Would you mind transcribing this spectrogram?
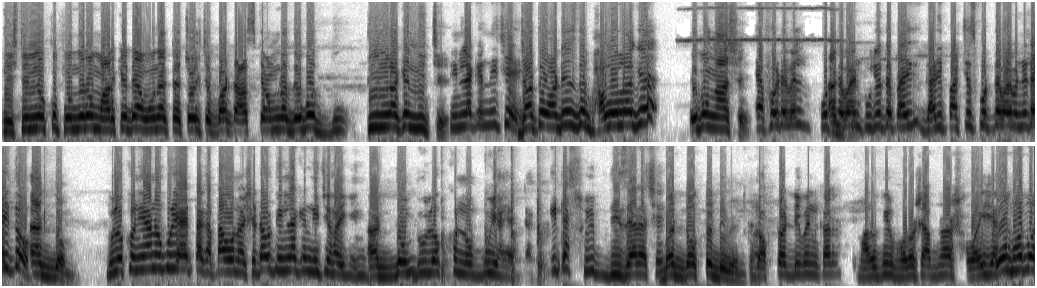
তিন লক্ষ পনেরো মার্কেটে এমন একটা চলছে বাট আজকে আমরা দেবো তিন লাখের নিচে। তিন লাখের নিচে? যাতে অডিয়েন্সদের ভালো লাগে এবং আসে। অ্যাফোর্ডেবল করতে পারেন পুজোতে প্রায় গাড়ি পারচেস করতে পারবেন এটাই তো? একদম। দু লক্ষ নিরানব্বই হাজার টাকা তাও নয় সেটাও তিন লাখের নিচে হয় কিন্তু। একদম। দু লক্ষ নব্বই হাজার টাকা। এটা সুইফট ডিজায়ার আছে। বাট ডক্টর দিবেন ডক্টর ডিভেন কার মারুতির ভরসা আপনারা সবাই ও জানেন বাবা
